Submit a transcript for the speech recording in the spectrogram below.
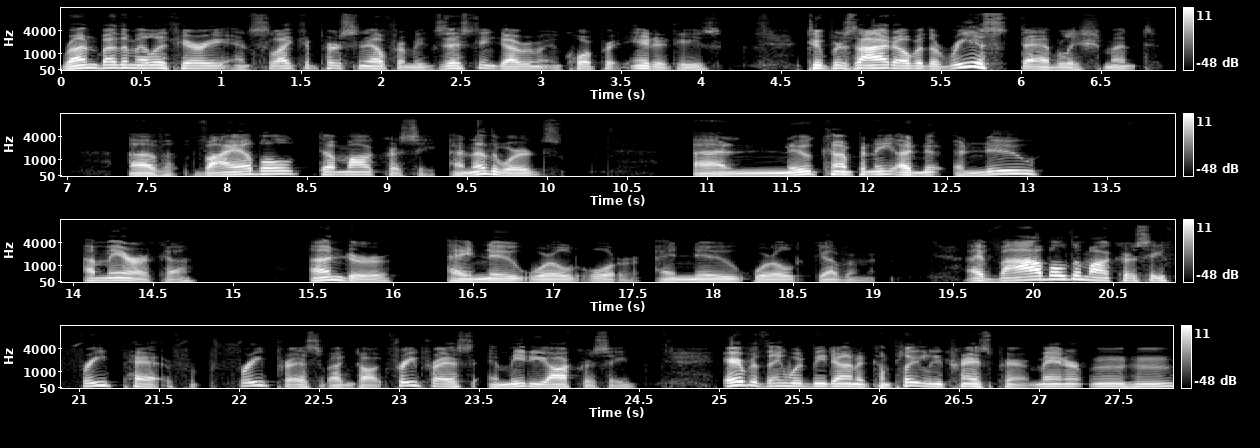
run by the military and selected personnel from existing government and corporate entities to preside over the reestablishment of viable democracy. In other words, a new company, a new, a new America under a new world order, a new world government a viable democracy, free, free press, if I can talk, free press and mediocrity, everything would be done in a completely transparent manner. Mm-hmm.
